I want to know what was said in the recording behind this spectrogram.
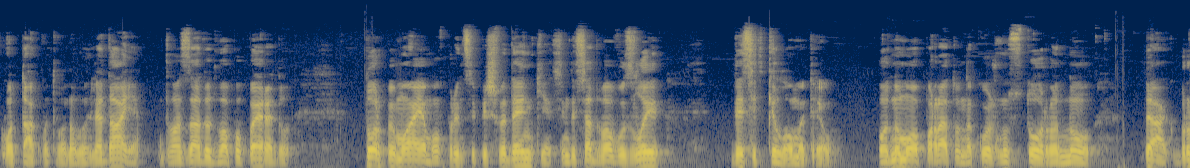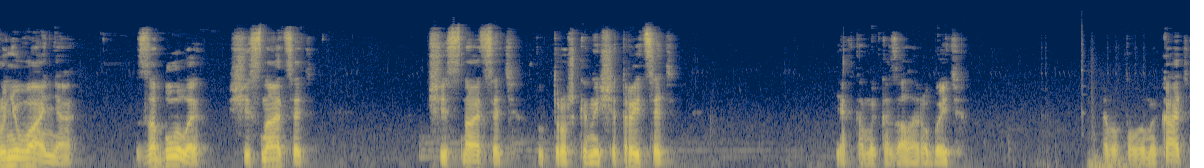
Отак от воно виглядає. Два ззаду, два попереду. Торпи маємо, в принципі, швиденькі, 72 вузли, 10 км. По одному апарату на кожну сторону. Так, бронювання забули 16. 16, тут трошки нижче 30 як там ви казали робити. Треба повимикати.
